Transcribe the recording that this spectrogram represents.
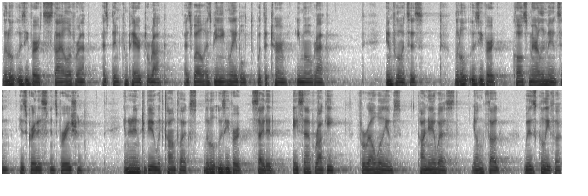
Lil Uzi Vert's style of rap has been compared to rock, as well as being labeled with the term emo rap. Influences Little Uzi Vert calls Marilyn Manson his greatest inspiration. In an interview with Complex, Little Uzi Vert cited ASAP Rocky, Pharrell Williams, Kanye West, Young Thug, Wiz Khalifa,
